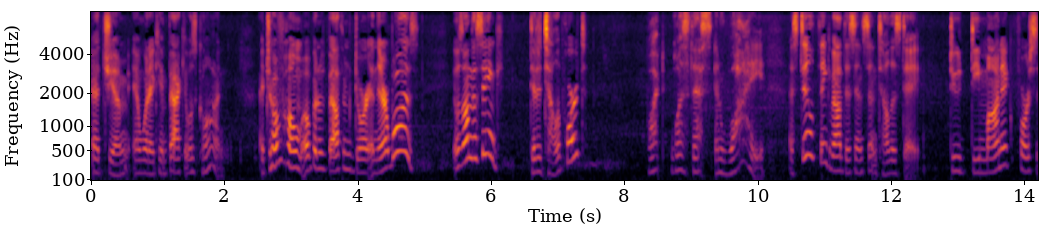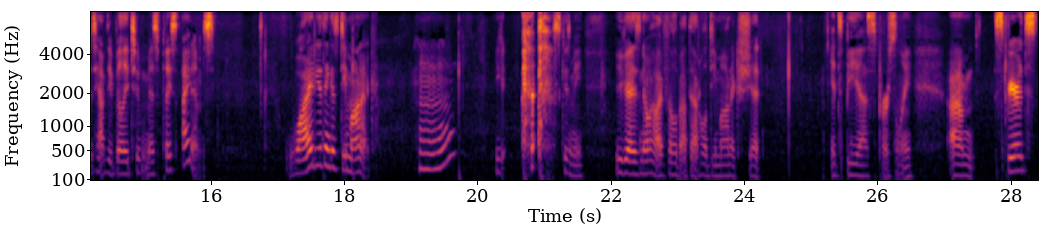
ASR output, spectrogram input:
at gym, and when I came back, it was gone. I drove home, opened the bathroom door, and there it was. It was on the sink. Did it teleport? What was this and why? I still think about this incident until this day. Do demonic forces have the ability to misplace items? Why do you think it's demonic? Hmm? You, excuse me. You guys know how I feel about that whole demonic shit. It's BS, personally. Um, spirits,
